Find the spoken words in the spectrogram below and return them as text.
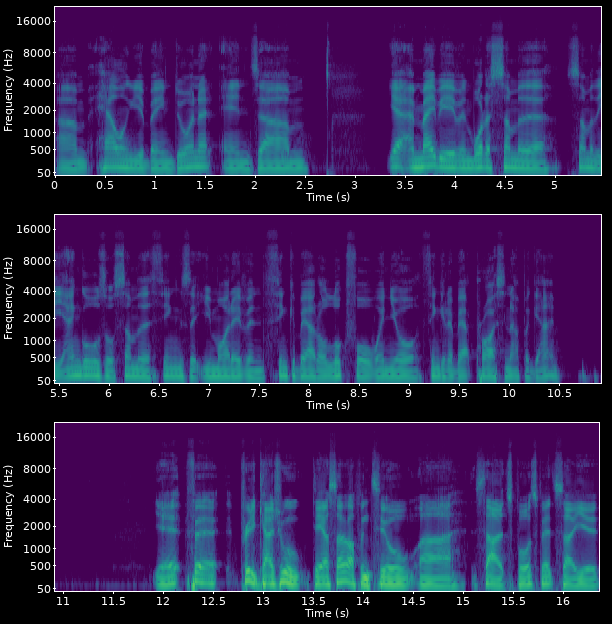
Um, how long you've been doing it, and um, yeah, and maybe even what are some of the some of the angles or some of the things that you might even think about or look for when you're thinking about pricing up a game. Yeah, for pretty casual DSO up until uh, started Sportsbet. So you're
